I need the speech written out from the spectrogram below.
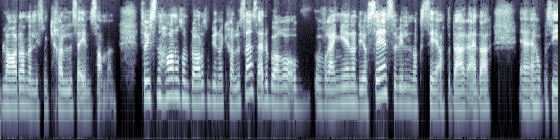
bladene liksom krølle seg inn sammen. Så hvis en har noen sånne blader som begynner å krølle seg, så er det bare å, å vrenge en av de og se, så vil en nok se at det der er der jeg håper å si,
